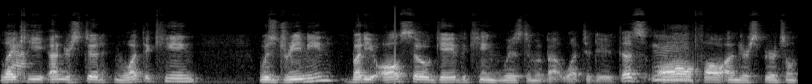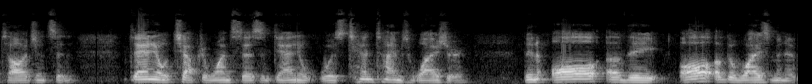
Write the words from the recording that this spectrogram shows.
Like Yeah. he understood what the king was dreaming, but he also gave the king wisdom about what to do. That's Mm. all fall under spiritual intelligence. And Daniel chapter one says that Daniel was ten times wiser than all of the all of the wise men of,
